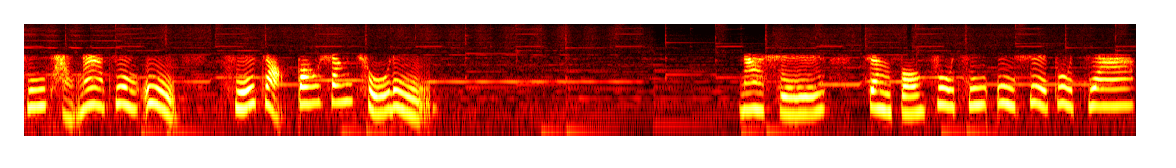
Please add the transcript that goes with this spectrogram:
亲采纳建议，且找包商处理。那时正逢父亲运势不佳，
